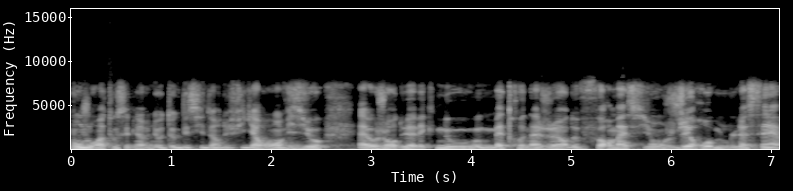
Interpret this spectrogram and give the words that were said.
Bonjour à tous et bienvenue au Talk Décideur du Figaro en visio. Euh, aujourd'hui avec nous, maître nageur de formation Jérôme Lesser,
